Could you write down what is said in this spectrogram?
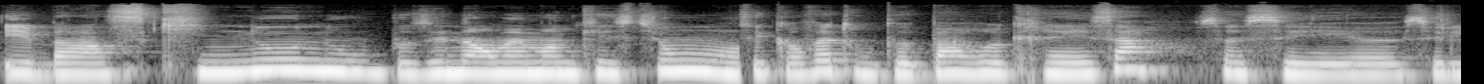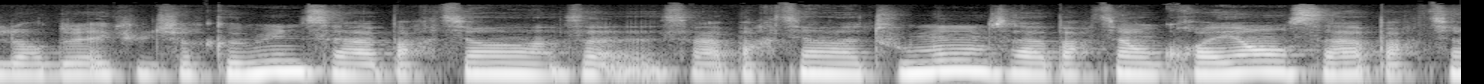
Et ben, ce qui nous, nous pose énormément de questions, c'est qu'en fait, on peut pas recréer ça. Ça, c'est, c'est de l'ordre de la culture commune, ça appartient, ça appartient à tout le monde, ça appartient aux croyances, ça appartient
